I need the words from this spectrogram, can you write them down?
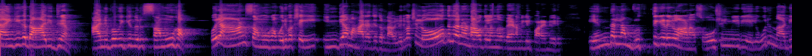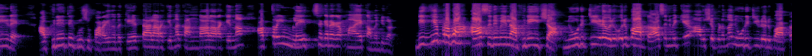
ലൈംഗിക ദാരിദ്ര്യം അനുഭവിക്കുന്ന ഒരു സമൂഹം ഒരു ആൺ സമൂഹം ഒരുപക്ഷെ ഈ ഇന്ത്യ മഹാരാജ്യത്ത് ഉണ്ടാവില്ല ഒരുപക്ഷെ ലോകത്തിൽ തന്നെ ഉണ്ടാവത്തില്ലെന്ന് വേണമെങ്കിൽ പറയേണ്ടി വരും. എന്തെല്ലാം വൃത്തികേടുകളാണ് സോഷ്യൽ മീഡിയയിൽ ഒരു നടിയുടെ അഭിനയത്തെ കുറിച്ച് പറയുന്നത് കേട്ടാൽ അറയ്ക്കുന്ന കണ്ടാൽ അറയ്ക്കുന്ന അത്രയും മ്ലേച്ഛകരമായ കമന്റുകൾ. ദിവ്യപ്രഭ ആ സിനിമയിൽ അഭിനയിച്ച ന്യൂഡിറ്റിയുടെ ഒരു ഒരു പാർട്ട് ആ സിനിമയ്ക്ക് ആവശ്യപ്പെടുന്ന ന്യൂഡിറ്റിയുടെ ഒരു പാർട്ട്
